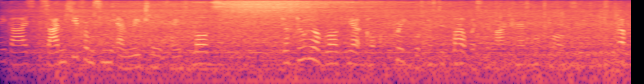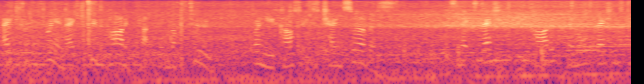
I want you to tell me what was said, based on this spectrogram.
Hey guys, so I'm here from Sydney and Regional Trains Vlogs. Just doing a vlog here at Cockle Creek requested by Western Line Transport Vlogs. We have H23 and H2 departing platform number 2 for Newcastle Interchange service. It's the next station to be then all stations to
